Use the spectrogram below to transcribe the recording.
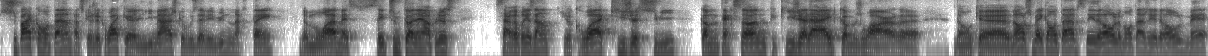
super content parce que je crois que l'image que vous avez vue de Martin, de moi, mais c'est tu me connais en plus. Ça représente, je crois, qui je suis comme personne, puis qui j'allais être comme joueur. Euh, donc, euh, non, je suis bien content, c'est drôle, le montage est drôle, mais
